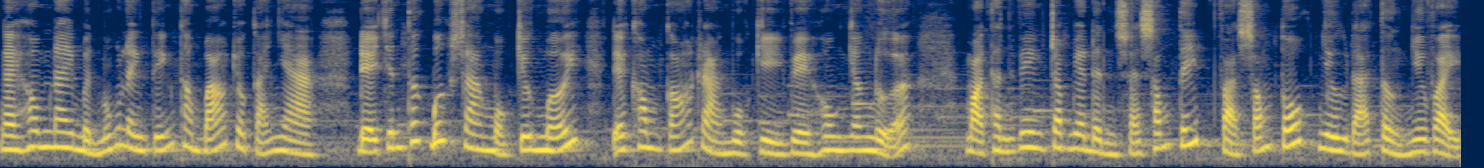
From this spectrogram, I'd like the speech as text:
Ngày hôm nay mình muốn lên tiếng thông báo cho cả nhà để chính thức bước sang một chương mới để không có ràng buộc gì về hôn nhân nữa. Mọi thành viên trong gia đình sẽ sống tiếp và sống tốt như đã từng như vậy.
